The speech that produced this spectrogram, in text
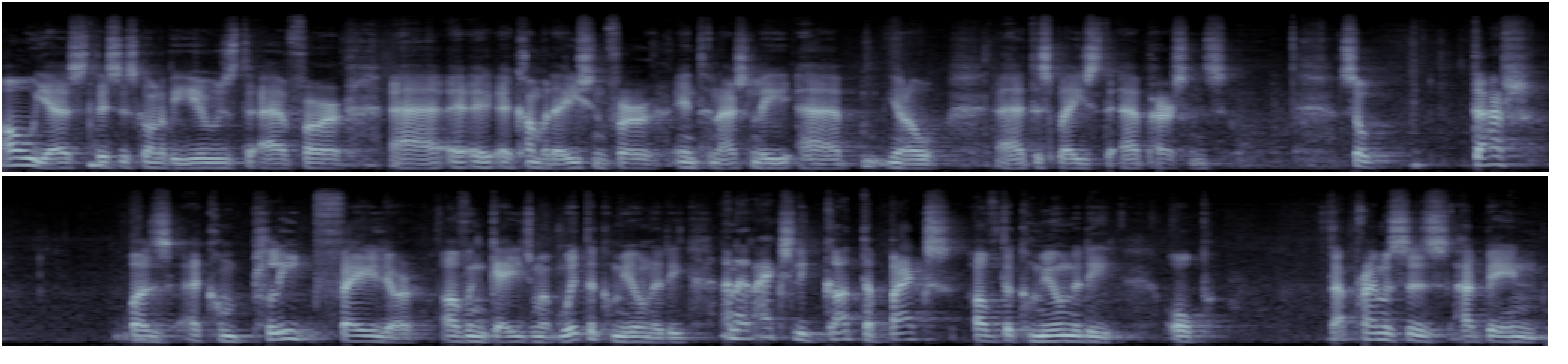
oh yes, this is going to be used uh, for uh, accommodation for internationally, uh, you know, displaced persons. So that was a complete failure of engagement with the community, and it actually got the backs of the community up. That premises had been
